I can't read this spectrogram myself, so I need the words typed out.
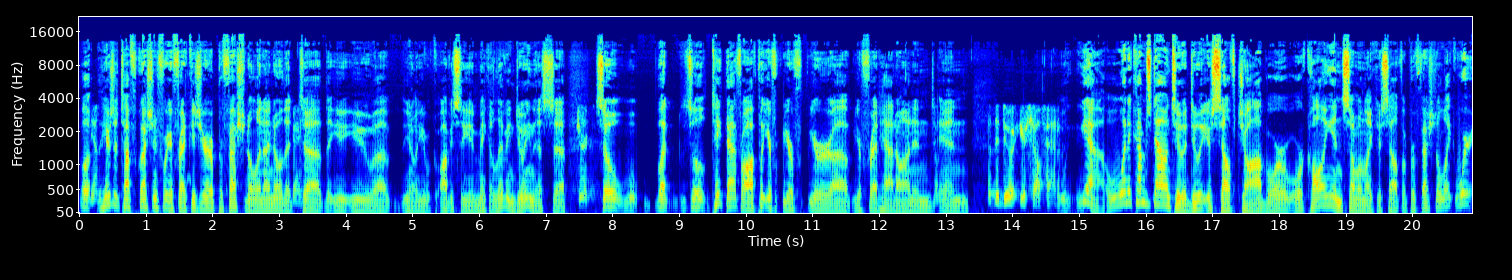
Well, Yep. here's a tough question for you, Fred, because you're a professional, and I know that uh, that you you uh, you know you obviously you make a living doing this. Uh, Sure. So, but so take that for off. Put your your your uh, your Fred hat on, and and Put the do-it-yourself hat on. yeah, when it comes down to a do-it-yourself job, or or calling in someone like yourself, a professional, like where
